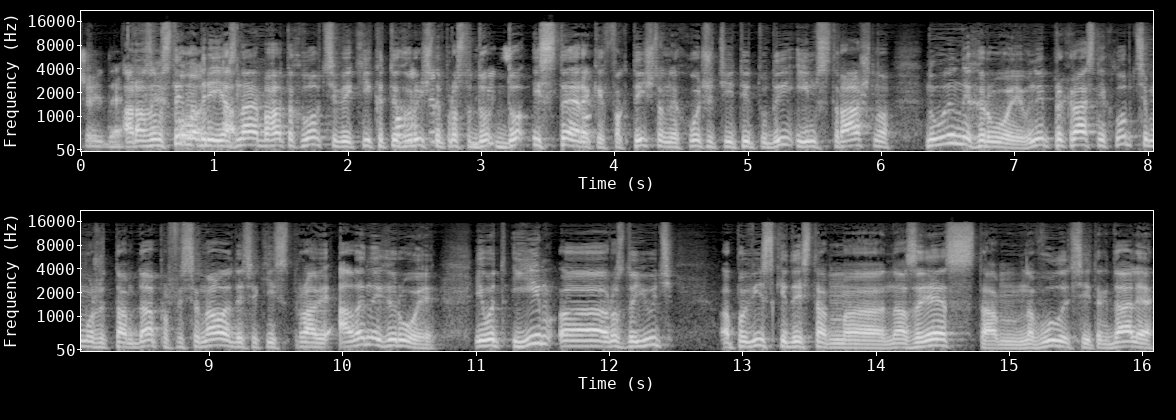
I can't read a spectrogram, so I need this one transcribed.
що йде. А разом з тим, Андрій, я знаю багато хлопців, які категорично просто до, до істерики фактично не хочуть йти туди, і їм страшно. Ну вони не герої. Вони прекрасні хлопці, можуть там да, професіонали десь в якійсь справі, але не герої. І от їм е, роздають. е, Повістки десь там е, на АЗС, там на вулиці і так далі.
